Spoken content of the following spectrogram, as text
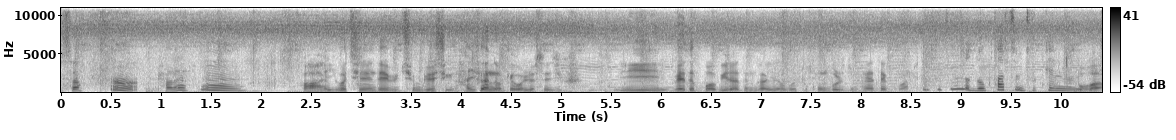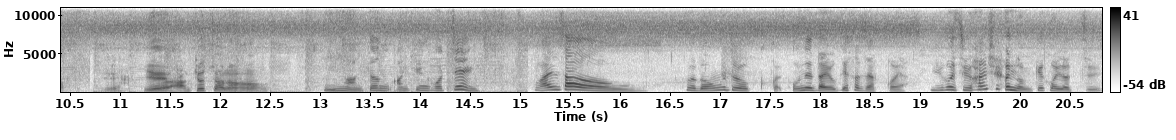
됐어? 어, 편해? 응. 아 이거 치는데 지금 몇 시간 한 시간 넘게 걸렸어요 지금 이 매듭법이라든가 이런 것도 공부를 좀 해야 될 것 같아 좀 더 높았으면 좋겠는데. 뭐가 얘? 얘안 꼈잖아 응, 안 낀, 안낀 거지? 완성! 이거 너무 좋을 것 같아. 오늘 나 여기서 잘 거야. 이거 지금 한 시간 넘게 걸렸지.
